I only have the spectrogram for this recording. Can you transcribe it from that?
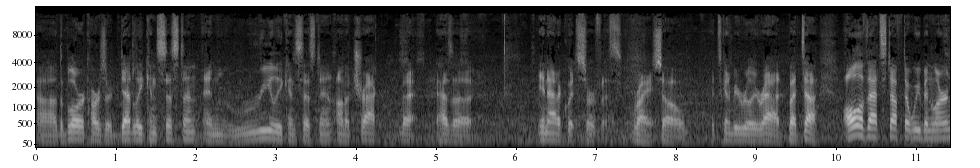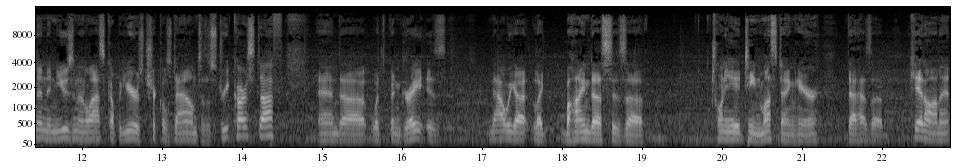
Uh, the blower cars are deadly consistent and really consistent on a track that has a inadequate surface. Right. So it's going to be really rad. But uh, all of that stuff that we've been learning and using in the last couple of years trickles down to the streetcar stuff. And uh, what's been great is now we got like behind us is a 2018 Mustang here that has a kit on it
